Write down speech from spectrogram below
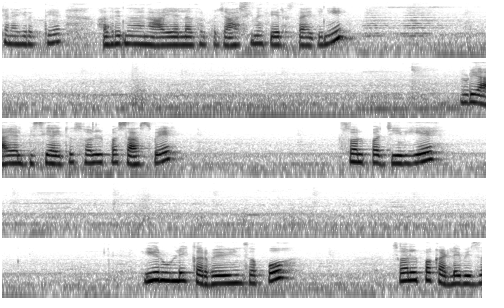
ಚೆನ್ನಾಗಿರುತ್ತೆ. ಅದರಿಂದ ನಾನು ಆಯಲ್ನ ಸ್ವಲ್ಪ ಜಾಸ್ತಿನೇ ಸೇರಿಸ್ತಾ ಇದ್ದೀನಿ. ನೋಡಿ ಆಯಲ್ ಬಿಸಿ ಆಯಿತು. ಸ್ವಲ್ಪ ಸಾಸಿವೆ, ಸ್ವಲ್ಪ ಜೀರಿಗೆ, ಈರುಳ್ಳಿ, ಕರಿಬೇವಿನ ಸೊಪ್ಪು, ಸ್ವಲ್ಪ ಕಡಲೆ ಬೀಜ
